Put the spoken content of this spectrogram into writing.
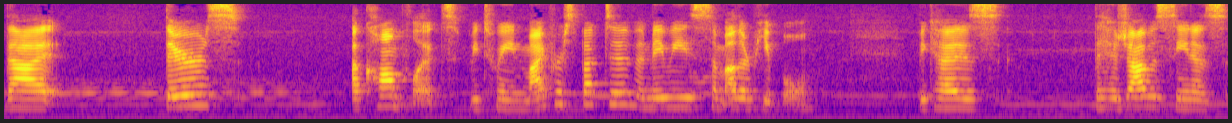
that there's a conflict between my perspective and maybe some other people because the hijab is seen as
